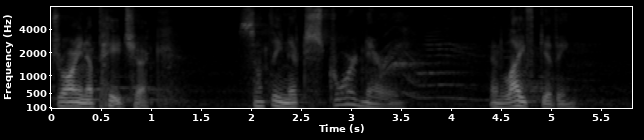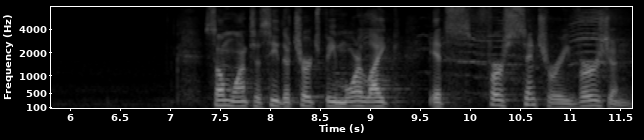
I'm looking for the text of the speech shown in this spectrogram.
drawing a paycheck, something extraordinary and life giving. Some want to see the church be more like its first century version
